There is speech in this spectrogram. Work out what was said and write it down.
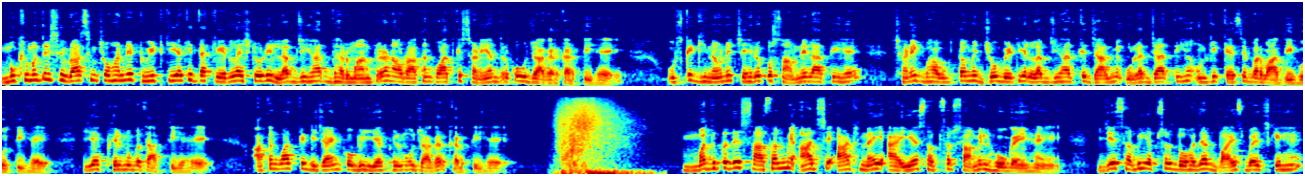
मुख्यमंत्री शिवराज सिंह चौहान ने ट्वीट किया कि द केरला स्टोरी लव जिहाद, धर्मांतरण और आतंकवाद के षड्यंत्र को उजागर करती है। उसके घिनौने चेहरे को सामने लाती है। क्षणिक भावुकता में जो बेटियाँ लव जिहाद के जाल में उलझ जाती हैं, उनकी कैसे बर्बादी होती है, यह फ़िल्म बताती है। आतंकवाद के डिज़ाइन को भी यह फ़िल्म उजागर करती है। मध्य प्रदेश शासन में आज से आठ नए आईएएस अफसर शामिल हो गए हैं। ये सभी अफसर 2022 बैच के हैं।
